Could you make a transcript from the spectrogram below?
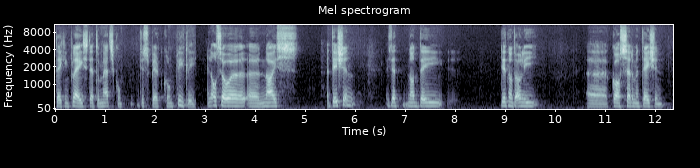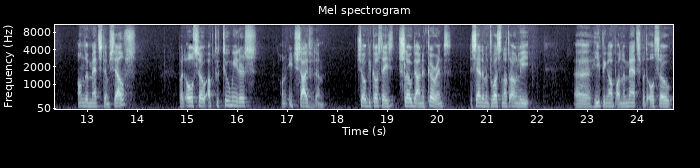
taking place that the mats com disappeared completely. And also a, a, nice addition is that not they did not only uh, cause sedimentation on the mats themselves, but also up to two meters on each side of them. So because they slow down the current, the sediment was not only uh, heaping up on the mats, but also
